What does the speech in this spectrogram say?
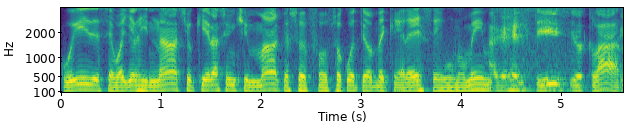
cuídese, vaya al gimnasio, quiera hacer un chismá, que eso es, eso es cuestión de quererse uno mismo. Haga ejercicio, Claro.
